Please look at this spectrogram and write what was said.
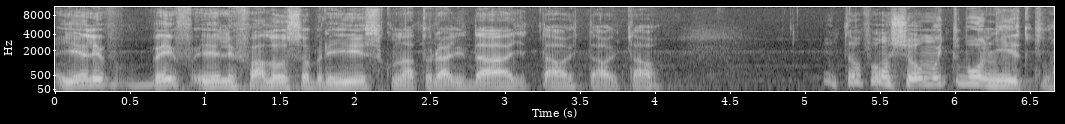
E ele veio, ele falou sobre isso com naturalidade e tal, e tal, e tal. Então foi um show muito bonito.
